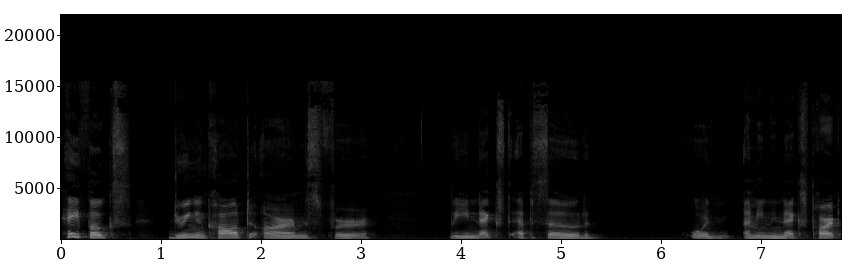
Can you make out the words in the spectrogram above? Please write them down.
Hey, folks, doing a call to arms for the next episode, or I mean, the next part.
